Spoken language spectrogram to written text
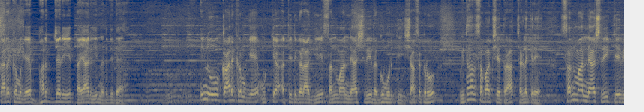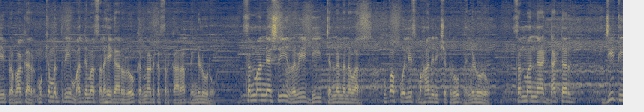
ಕಾರ್ಯಕ್ರಮಕ್ಕೆ ಭರ್ಜರಿ ತಯಾರಿ ನಡೆದಿದೆ. ಇನ್ನು ಕಾರ್ಯಕ್ರಮಕ್ಕೆ ಮುಖ್ಯ ಅತಿಥಿಗಳಾಗಿ ಸನ್ಮಾನ್ಯ ಶ್ರೀ ರಘುಮೂರ್ತಿ ಶಾಸಕರು ವಿಧಾನಸಭಾ ಕ್ಷೇತ್ರ ಚಳ್ಳಕೆರೆ. ಸನ್ಮಾನ್ಯ ಶ್ರೀ ಕೆ ವಿ ಪ್ರಭಾಕರ್, ಮುಖ್ಯಮಂತ್ರಿ ಮಾಧ್ಯಮ ಸಲಹೆಗಾರರು ಕರ್ನಾಟಕ ಸರ್ಕಾರ ಬೆಂಗಳೂರು. ಸನ್ಮಾನ್ಯ ಶ್ರೀ ರವಿ ಡಿ ಚನ್ನಣ್ಣನವರ್, ಉಪ ಪೊಲೀಸ್ ಮಹಾನಿರೀಕ್ಷಕರು ಬೆಂಗಳೂರು. ಸನ್ಮಾನ್ಯ doctor G T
